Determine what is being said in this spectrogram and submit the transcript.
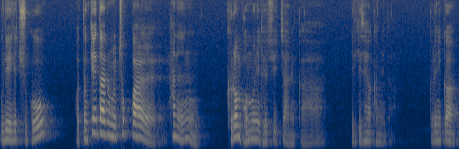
우리에게 주고 어떤 깨달음을 촉발하는 그런 법문이 될 수 있지 않을까 이렇게 생각합니다. 그러니까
